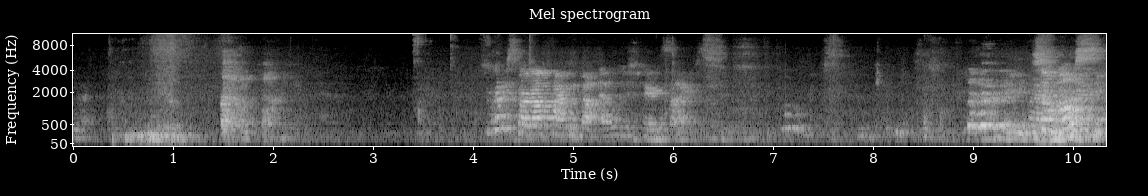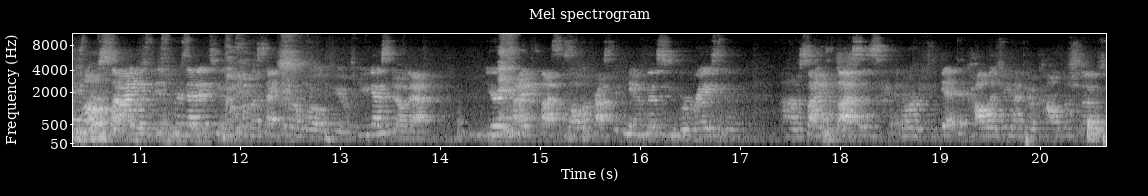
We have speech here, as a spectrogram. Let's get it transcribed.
Amen. So we're going to start off talking about evolutionary science. So most, most science is presented to you from a secular worldview. You guys know that. You're in science classes all across the campus. You were raised in um, science classes. In order to get to college, you had to accomplish those.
